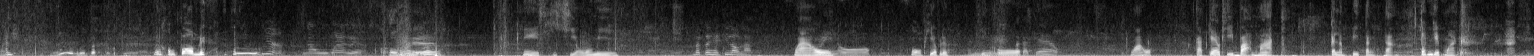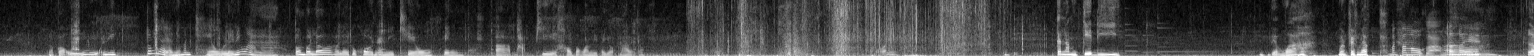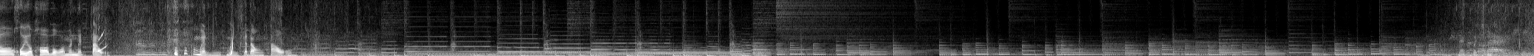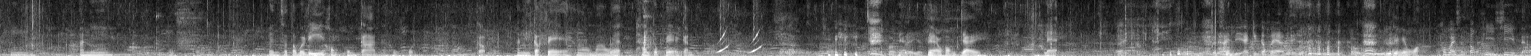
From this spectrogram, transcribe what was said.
อันเหมือนเหมือนของปลอมเลย เนี่ยเงามากเลยอะของแท้นี่สีเขียวก็มีบัตเตอร์เฮดที่เรารัก ว้าวกรีนโอ๊กโหเพียบเลยอันนี้กินโอ๊กผักกาดแก้ว ว้าวกัดแก้วที่บานมากกะหล่ำปีต่างๆ ต้นใหญ่มาก แล้วก็อู้อันนี้ต้นใหญ่อันนี้มันเคลเลยนี่หว่า ต้นเบลเลอร์เลยทุกคนอันนี้เคลเป็นอ่าผักที่เขาบอกว่ามีประโยชน์มากเลยเนาะคนกะหล่ำเจดี แบบว่ามันเป็นแบบ มันตลกอะไม่เออเคยเห็นเราคุยกับพ่อบอกว่ามันเหมือนเต่า เหมือนเหมือนกระดองเต่า ไหนเปิดที่นี่ อันนี้โอ้เป็นสตรอเบอรี่ของโครงการนะทุกคน กับอันนี้กาแฟเรามาแวะทานกาแฟกันแหนวของใจ และคือไทยรีแอคกินกาแฟสิรู้ได้ไงวะทำไมฉันต้องผีชีพเนี่ย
